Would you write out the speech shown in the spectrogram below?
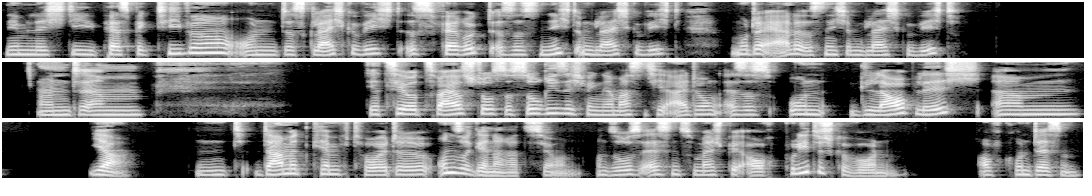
nämlich die Perspektive und das Gleichgewicht ist verrückt, es ist nicht im Gleichgewicht, Mutter Erde ist nicht im Gleichgewicht. Und ähm, der CO2-Ausstoß ist so riesig wegen der Massentierhaltung, es ist unglaublich. Ähm, ja, und damit kämpft heute unsere Generation. Und so ist Essen zum Beispiel auch politisch geworden, aufgrund dessen.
